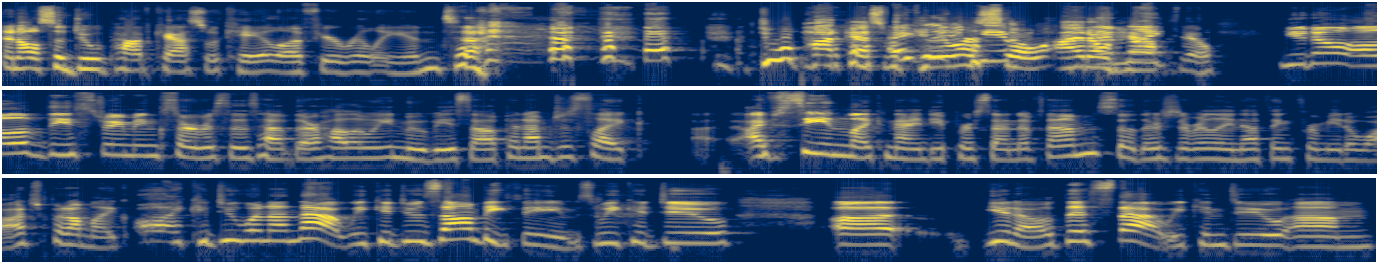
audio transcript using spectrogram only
And also do a podcast with Kayla if you're really into. do a podcast with I Kayla keep- so I don't I'm have like- to. You know, all of these streaming services have their Halloween movies up, and I'm just like, I've seen like 90% of them, so there's really nothing for me to watch, but I'm like, "Oh, I could do one on that. We could do zombie themes. We could do uh, you know, this that. We can do um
